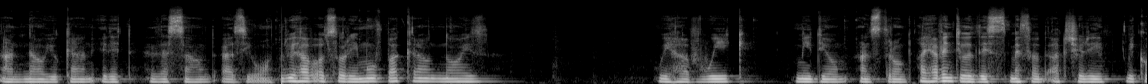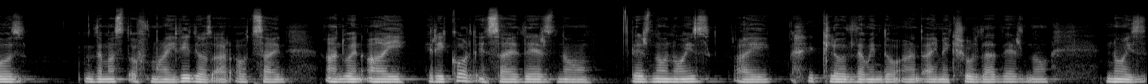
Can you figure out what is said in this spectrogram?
and now you can edit the sound as you want. We have also remove background noise we have weak, medium and strong. I haven't used this method actually because the most of my videos are outside and when I record inside there's no there's no noise. I close the window and I make sure that there's no noise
